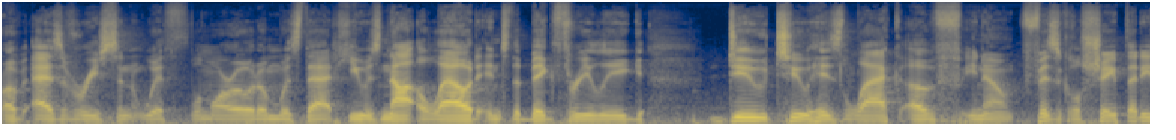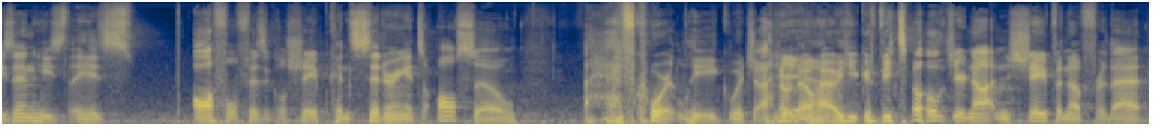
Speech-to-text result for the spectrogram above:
of as of recent with Lamar Odom was that he was not allowed into the Big Three league due to his lack of you know physical shape that he's in. He's his awful physical shape, considering it's also a half court league, which I don't know how you could be told you're not in shape enough for that,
